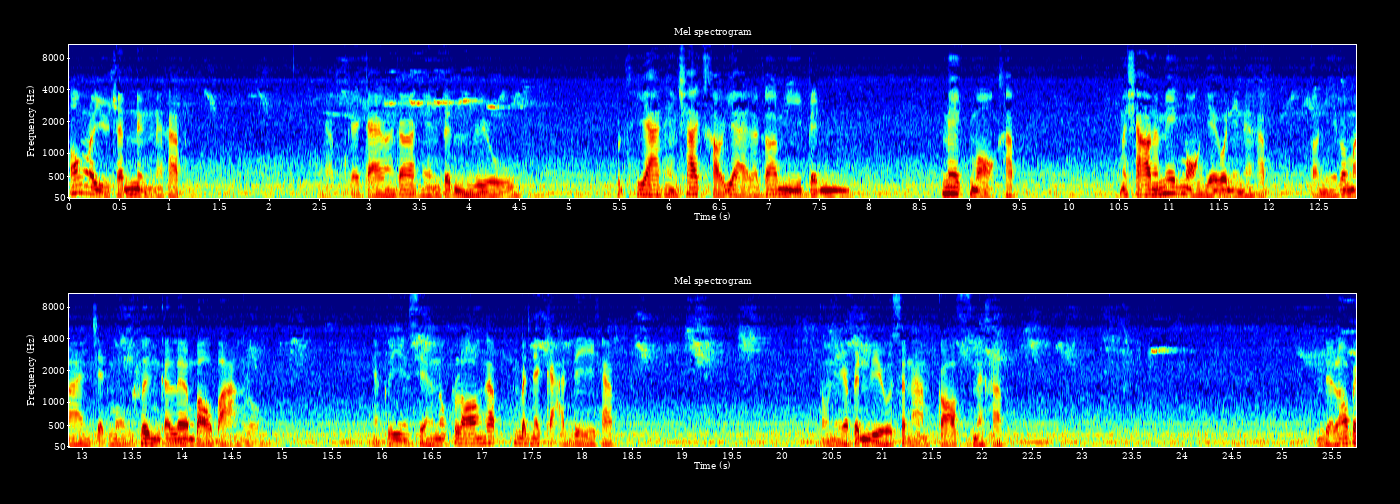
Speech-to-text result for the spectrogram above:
ห้องเราอยู่ชั้นหนึ่งนะครับครับไกลๆมันก็เห็นเป็นวิว อุทยานแห่งชาติเขาใหญ่ แล้วก็มีเป็นเมฆหมอกครับเมื่อเช้านะเมฆหมอกเยอะกว่านี้นะครับ ตอนนี้ประมาณเจ็ดโมงครึ่งก็เริ่มเบาบางลงอยากได้ยินเสียงนกร้องครับ บรรยากาศดีครับ ตรงนี้ก็เป็นวิวสนามกอล์ฟนะครับ เดี๋ยวเราไป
